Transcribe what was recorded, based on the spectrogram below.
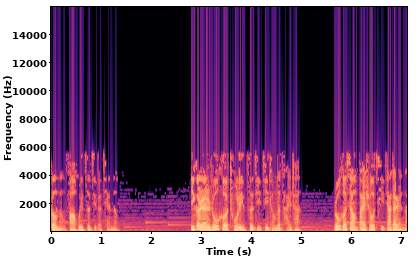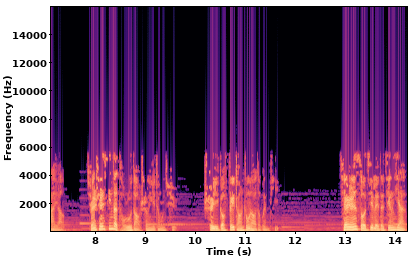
更能发挥自己的潜能。一个人如何处理自己继承的财产，如何像白手起家的人那样全身心的投入到生意中去，是一个非常重要的问题。前人所积累的经验，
